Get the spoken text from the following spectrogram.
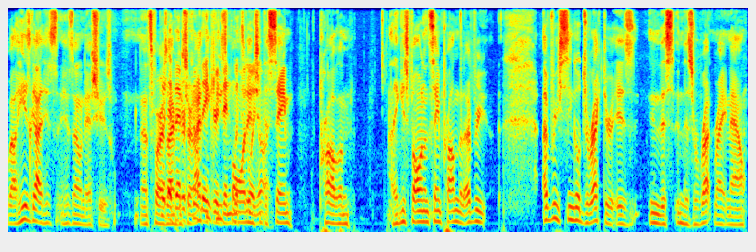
Well, he's got his his own issues as far as But a I'm concerned. I think he's fallen into on. the same problem. I think he's fallen in the same problem that every every single director is in this in this rut right now.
